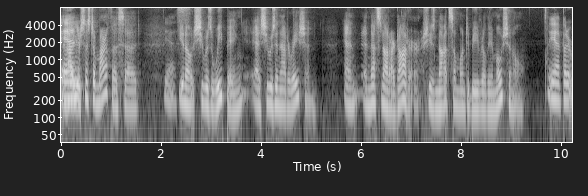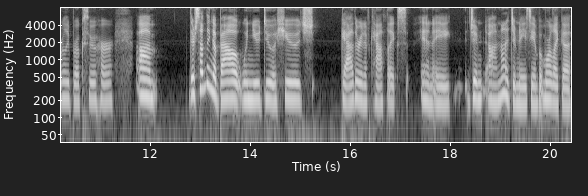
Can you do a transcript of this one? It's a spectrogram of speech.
and, how your sister Martha said, Yes. you know, she was weeping as she was in adoration, and and that's not our daughter. She's not someone to be really emotional. Yeah, but it really broke through her. Um, there's something about when you do a huge gathering of Catholics in a gym, uh, not a gymnasium, but more like a,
